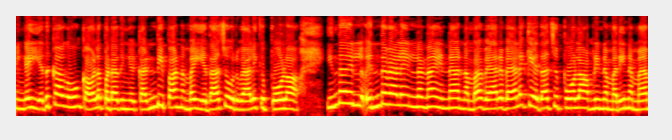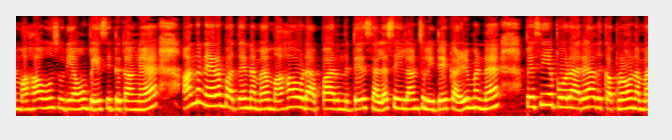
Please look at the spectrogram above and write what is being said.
நீங்க எதுக்காகவும் கவலைப்படாதீங்க. கண்டிப்பா நம்ம ஏதாச்சும் ஒரு வேலைக்கு போகலாம் இந்த இந்த வேலை இல்லைன்னா என்ன? நம்ம வேற வேலைக்கு ஏதாச்சும் போகலாம் அப்படின்ற மாதிரி நம்ம மகாவும் சூர்யாவும் பேசிட்டு இருக்காங்க. அந்த நேரம் பார்த்து நம்ம மகாவோட அப்பா இருந்துட்டு சிலை செய்யலான்னு சொல்லிட்டு களிமண்ணை பெசிய போறாரு. அதுக்கப்புறம் நம்ம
